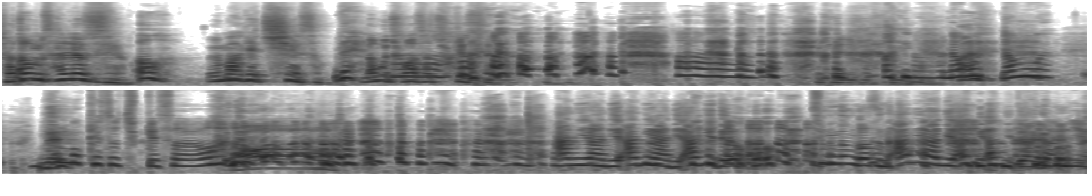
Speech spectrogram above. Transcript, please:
저좀 살려주세요. 어. 음악에 취해서 네. 너무 좋아서 죽겠어요. 아, 이렇게 해주셨습니다. 아, 너무 아, 너무 네. 행복해서 죽겠어요. 아. 니 아니 아니 아니 아니래요. 죽는 것은 아니 아니 아니 아니래요. 아니요.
